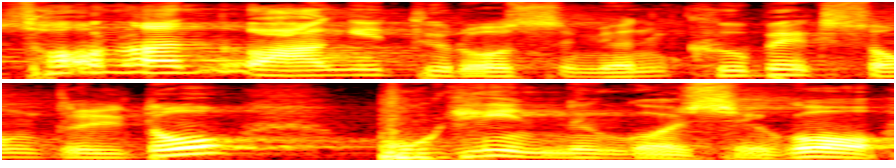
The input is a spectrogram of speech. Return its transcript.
선한 왕이 들었으면 그 백성들도 복이 있는 것이고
